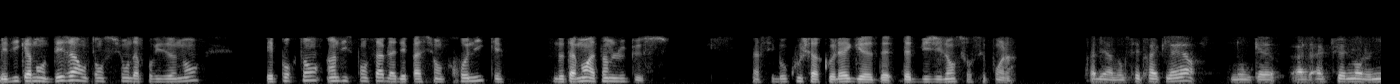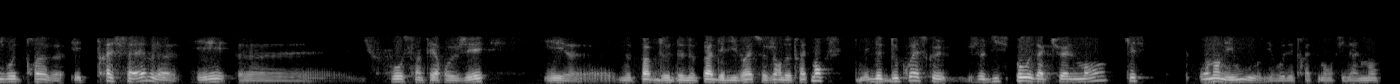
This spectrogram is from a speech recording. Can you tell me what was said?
médicament déjà en tension d'approvisionnement, est pourtant indispensable à des patients chroniques, notamment atteints de lupus. Merci beaucoup, chers collègues, d'être vigilants sur ces points-là. Très bien, donc c'est très clair. Donc euh, actuellement, le niveau de preuve est très faible et euh, il faut s'interroger et euh, ne pas, de, ne pas délivrer ce genre de traitement. Mais de, quoi est-ce que je dispose actuellement? On en est où au niveau des traitements finalement?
